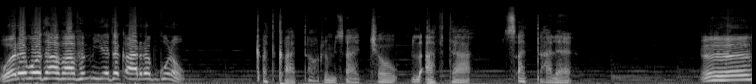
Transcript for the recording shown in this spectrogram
ወደ ሞት አፋፍም እየተቃረብኩ ነው። ቀጥቃጣው ድምፃቸው ለአፍታ ጸጥ አለ። እህ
